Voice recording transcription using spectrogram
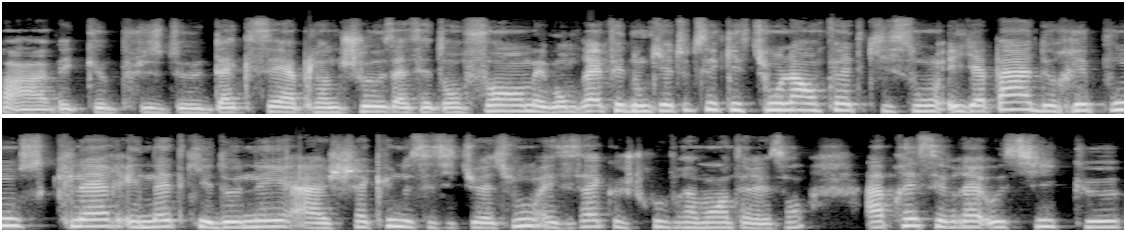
enfin avec plus de d'accès à plein de choses à cet enfant. Mais bon bref. Et donc il y a toutes ces questions là en fait qui sont et il n'y a pas de réponse claire et nette qui est donnée à chacune de ces situations. Et c'est ça que je trouve vraiment intéressant. Après c'est vrai aussi que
